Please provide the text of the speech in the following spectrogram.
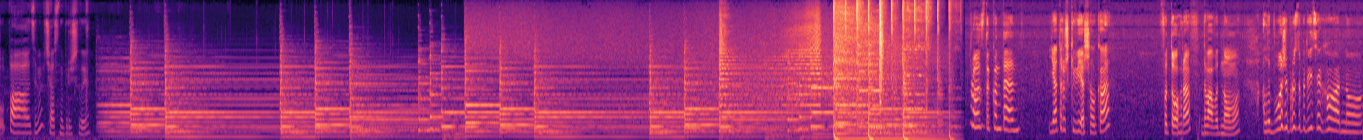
Опа, це ми вчасно прийшли. Контент. Я трошки вішалка, фотограф, два в одному. Але боже, просто подивіться, як гарно.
